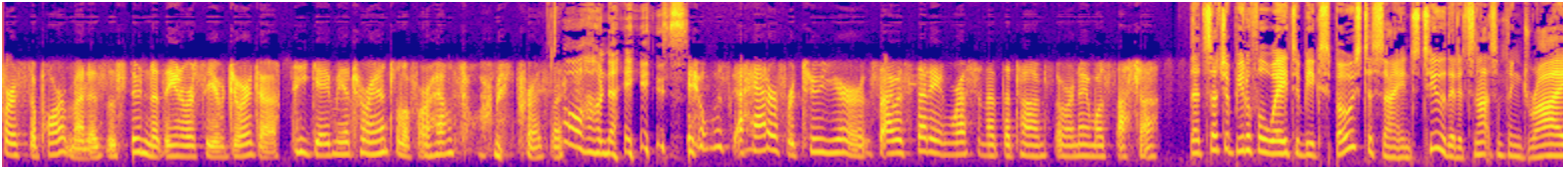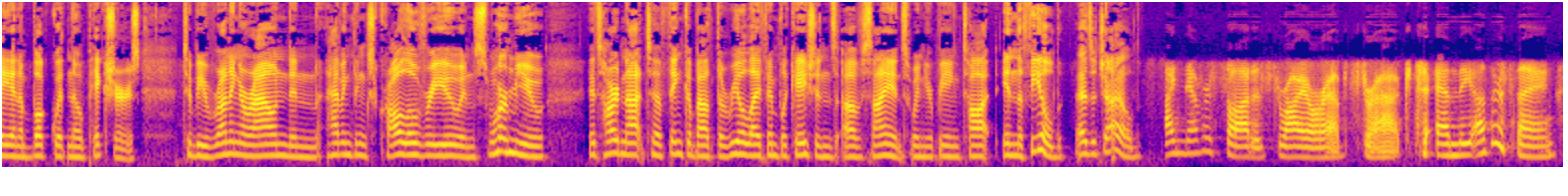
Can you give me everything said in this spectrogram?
first apartment as a student at the University of Georgia, he gave me a tarantula for a housewarming present. Oh, how nice! It was. I had her for two years. I was studying Russian at the time, so her name was Sasha. That's such a beautiful way to be exposed to science too. That it's not something dry in a book with no pictures. To be running around and having things crawl over you and swarm you it's hard not to think about the real life implications of science when you're being taught in the field as a child. I never saw it as dry or abstract. And the other thing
